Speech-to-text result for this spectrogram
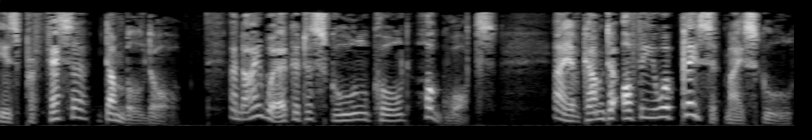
is Professor Dumbledore, and I work at a school called Hogwarts. I have come to offer you a place at my school,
